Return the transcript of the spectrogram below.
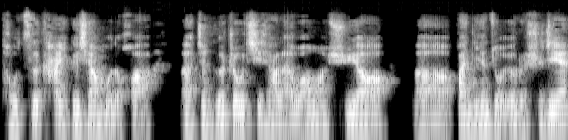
投资看一个项目的话，呃，整个周期下来往往需要呃半年左右的时间。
